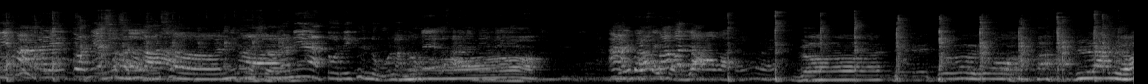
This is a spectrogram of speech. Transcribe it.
นี่ค่ะอะไรตัวเนี้เฉินเหรอเฉินอ๋อแล้วเนี่ยตัวนี้คือหนูเหรอลูกแม่ค่ะนี่อะแล้วก็ยาวอะ God day to you มีเวลาเหรอ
